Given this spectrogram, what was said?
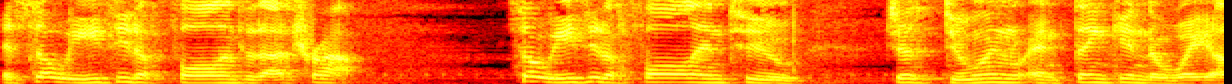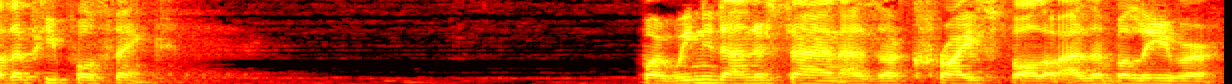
It's so easy to fall into that trap. So easy to fall into just doing and thinking the way other people think. But we need to understand as a Christ follower, as a believer,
